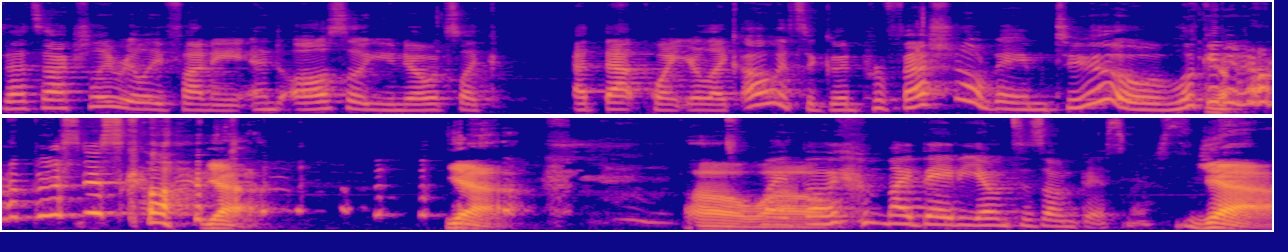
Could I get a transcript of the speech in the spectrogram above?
That's actually really funny. And also, you know, it's like at that point you're like, oh, it's a good professional name too. Look at Yeah. it on a business card. Yeah, yeah. Oh My, wow! bo- my baby owns his own business. Yeah,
